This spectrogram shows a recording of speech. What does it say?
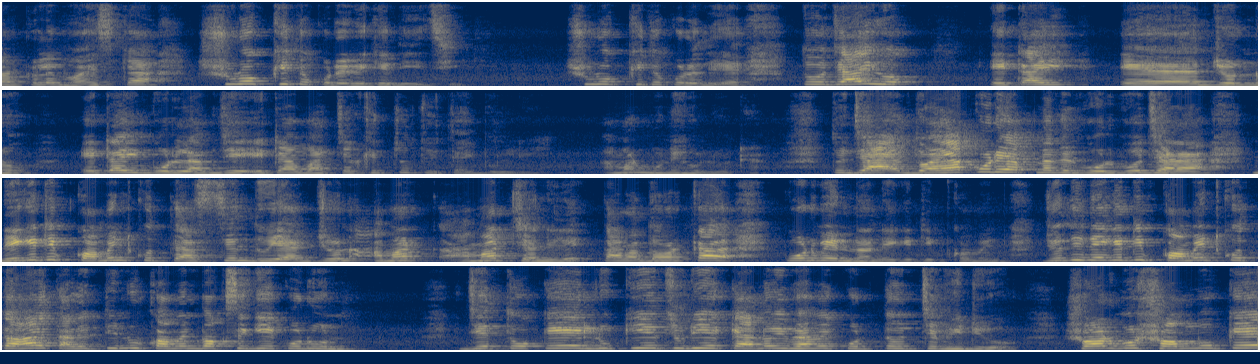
দরকার ভয়েসটা সুরক্ষিত করে রেখে দিয়েছি, সুরক্ষিত করে দিলে তো যাই হোক, এটাই জন্য। এটাই বললাম যে এটা বাচ্চার ক্ষেত্রেও তুই তাই বললি। আমার মনে হলো ওটা। তো যা, দয়া করে আপনাদের বলব, যারা নেগেটিভ কমেন্ট করতে আসছেন দুই একজন, আমার আমার চ্যানেলে তারা দরকার করবেন না নেগেটিভ কমেন্ট যদি নেগেটিভ কমেন্ট করতে হয়, তাহলে তিনুর কমেন্ট বক্সে গিয়ে করুন। যে তোকে লুকিয়ে চুরিয়ে কেন এইভাবে করতে হচ্ছে ভিডিও সর্বসম্মুখে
